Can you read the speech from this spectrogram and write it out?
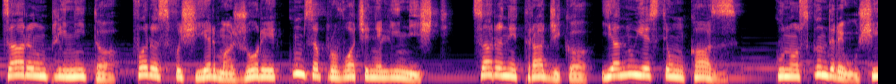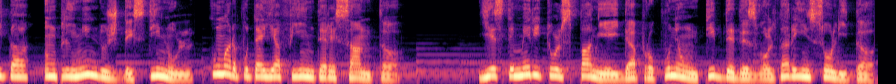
Țară împlinită, fără sfâșieri majore, cum să provoace neliniști? Țară netragică, ea nu este un caz. Cunoscând reușita, împlinindu-și destinul, cum ar putea ea fi interesantă? Este meritul Spaniei de a propune un tip de dezvoltare insolită,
